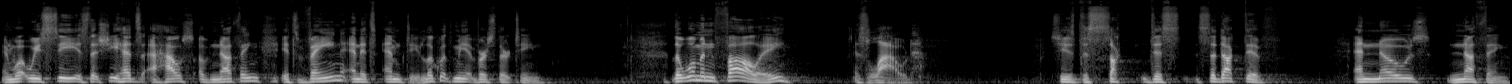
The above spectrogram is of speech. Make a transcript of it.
And what we see is that she heads a house of nothing. It's vain and it's empty. Look with me at verse 13. The woman Folly is loud. She is dis- dis- seductive and knows nothing.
